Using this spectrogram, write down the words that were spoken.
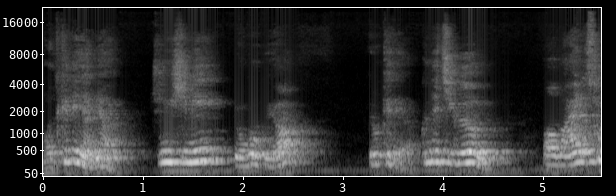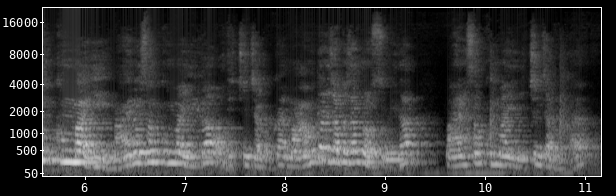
어떻게 되냐면, 중심이 요거고요. 이렇게 돼요. 근데 지금, 어, 마이너스 3,2, 마이너스 3,2가 어디쯤 잡을까요? 뭐 아무 데나 잡아도 상관없습니다. 마이너스 3,2 이쯤 잡을까요?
